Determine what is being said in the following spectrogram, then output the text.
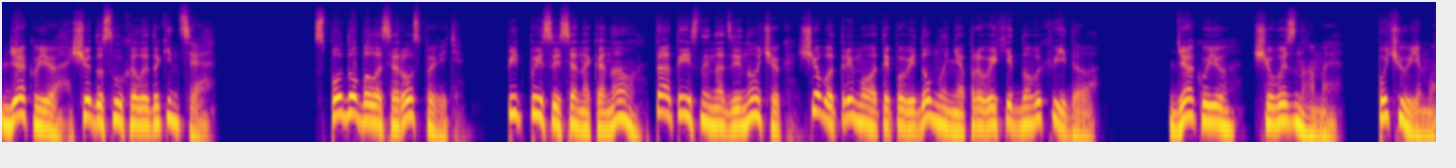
Дякую, що дослухали до кінця. Сподобалася розповідь? Підписуйся на канал та тисни на дзвіночок, щоб отримувати повідомлення про вихід нових відео. Дякую, що ви з нами. Почуємо.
